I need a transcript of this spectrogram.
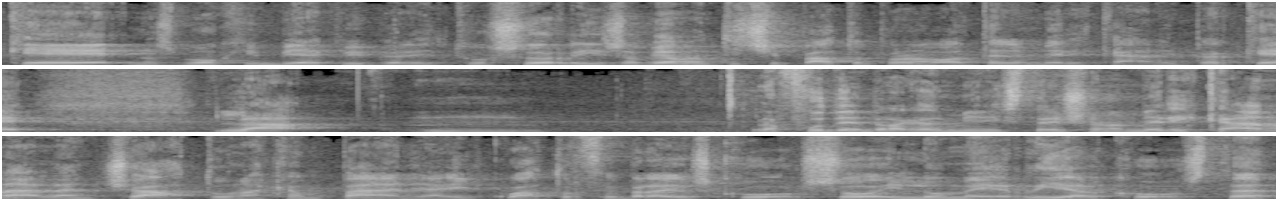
che è No Smoking Be Happy per il tuo sorriso, abbiamo anticipato per una volta gli americani perché la... Mh, la Food and Drug Administration americana ha lanciato una campagna il 4 febbraio scorso, il nome è Real Cost,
